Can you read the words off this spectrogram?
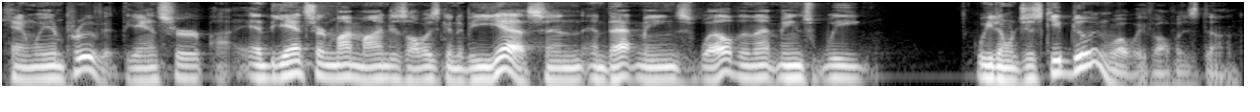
Can we improve it? The answer, and the answer in my mind is always going to be yes. And, and that means, well, then that means we, we don't just keep doing what we've always done.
